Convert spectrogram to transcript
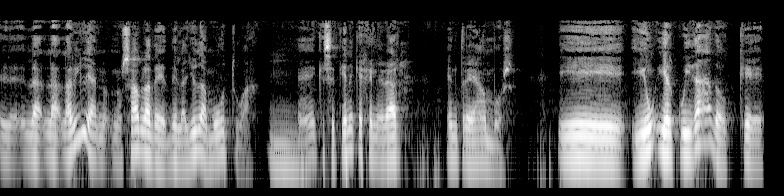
eh, la, Biblia nos habla de la ayuda mutua. Mm. ¿eh? que se tiene que generar entre ambos. Y, y, el cuidado que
